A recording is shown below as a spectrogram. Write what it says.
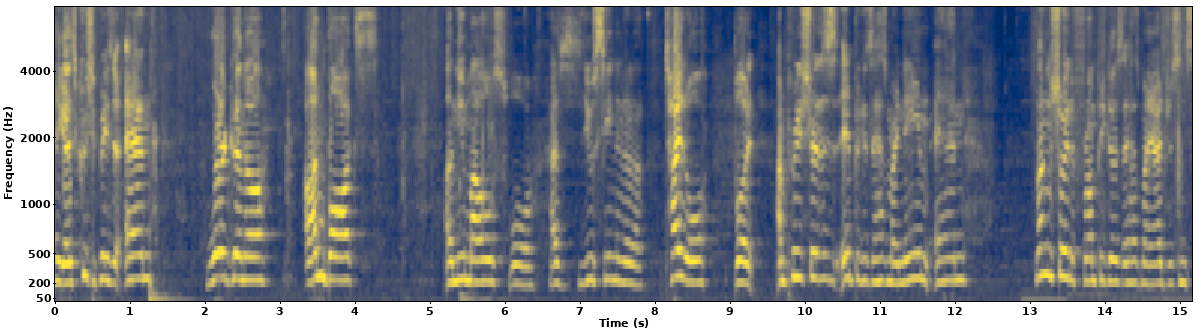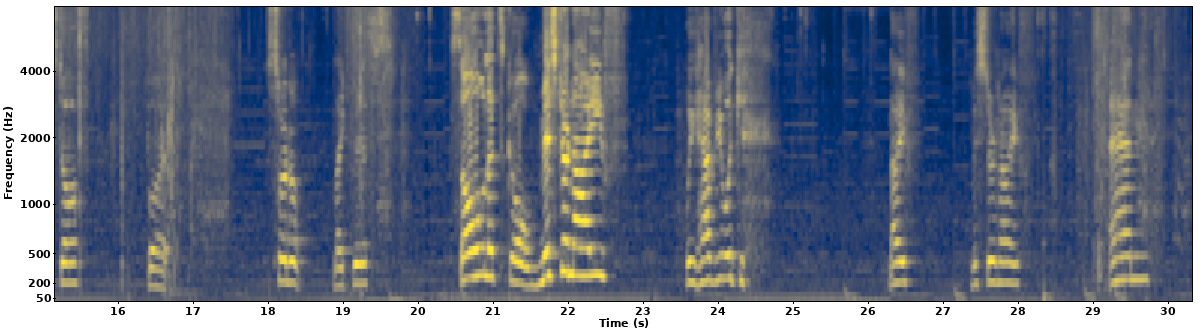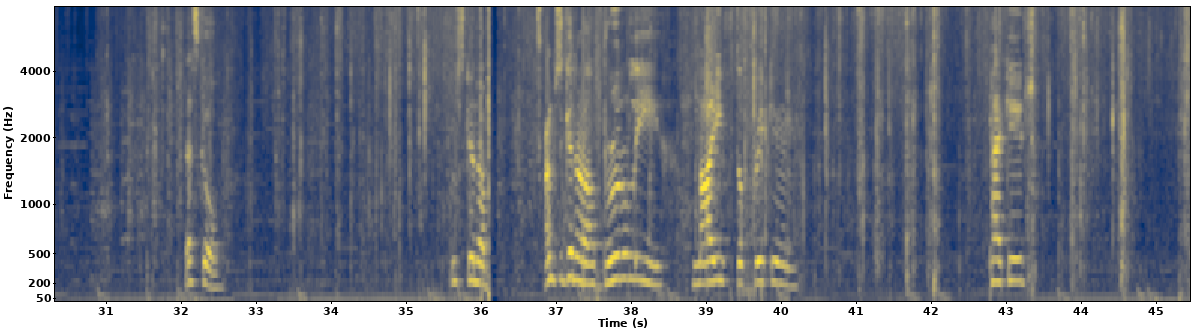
Hey guys, Chris G Plays, and we're gonna unbox a new mouse. Well, as you've seen in the title, but I'm pretty sure this is it because it has my name and I'm not gonna show you the front because it has my address and stuff, but sort of like this. So let's go, Mr. Knife. We have you again, Knife, Mr. Knife, and let's go. I'm just gonna, I'm just gonna brutally knife the freaking package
